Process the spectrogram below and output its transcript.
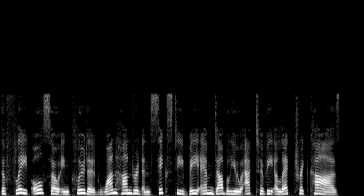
The fleet also included 160 BMW Active electric cars.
